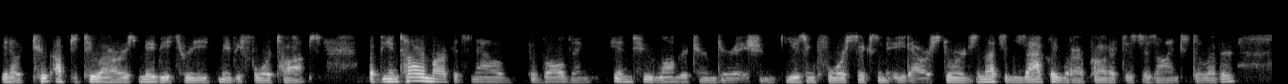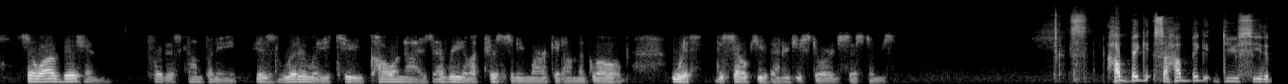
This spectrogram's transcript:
You know, two, up to two hours, maybe three, maybe four tops. But the entire market's now evolving into longer term duration using four, six, and eight hour storage. And that's exactly what our product is designed to deliver. So our vision for this company is literally to colonize every electricity market on the globe with the CellCube energy storage systems. How big? So how big do you see the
